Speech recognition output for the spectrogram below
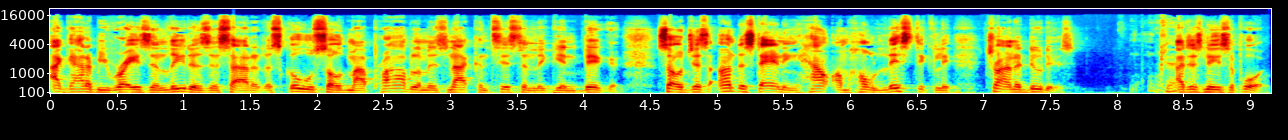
I got to be raising leaders inside of the school so my problem is not consistently getting bigger. So just understanding how I'm holistically trying to do this. Okay. I just need support.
